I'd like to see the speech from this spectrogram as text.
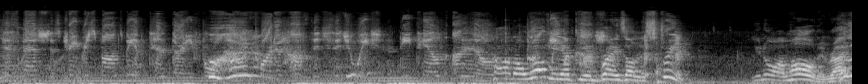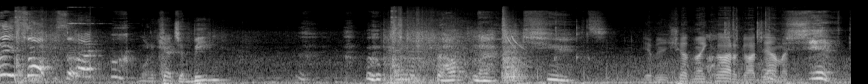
Dispatch to street response. We have 1034. Reported hostage situation. Details unknown. Y'all don't want me emptying brains on the street. You know I'm holding, right? Police officer! Wanna catch a beating? About my kids. You haven't shut my car, goddammit. Shit!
